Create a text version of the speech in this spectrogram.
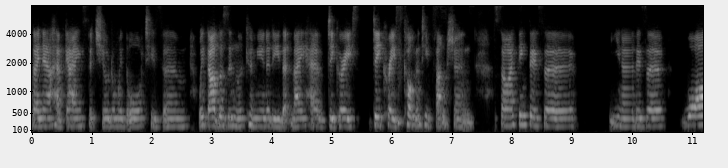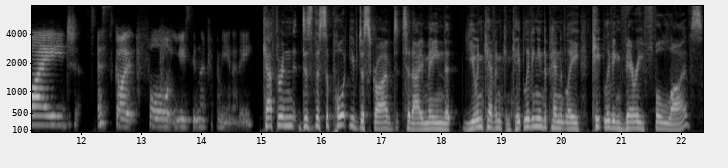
they now have games for children with autism, with others in the community that may have decreased, decreased cognitive function. So I think there's a, you know, there's a wide a scope for use in the community. Catherine, does the support you've described today mean that you and Kevin can keep living independently, keep living very full lives?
